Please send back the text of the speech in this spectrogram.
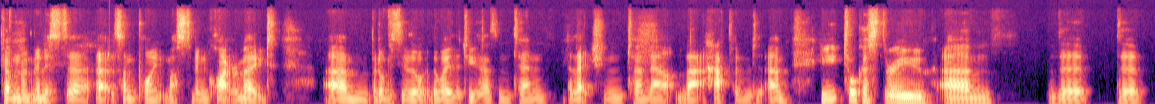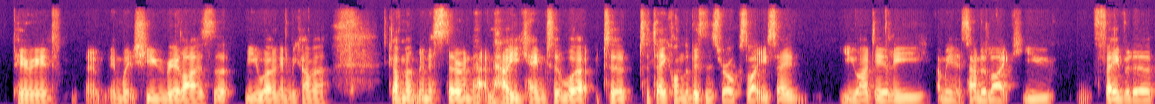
government minister at some point must have been quite remote. Um, but obviously, the, the, way the 2010 election turned out, that happened. Um, can you talk us through um, the the period in which you realised that you were going to become a government minister and, and how you came to work to to take on the business role? Because, like you say, you ideally, I mean, it sounded like you favoured a,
